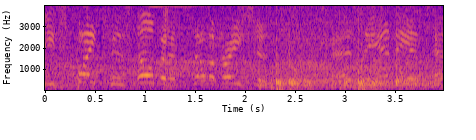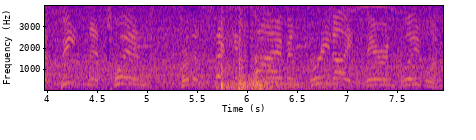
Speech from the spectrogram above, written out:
He spikes his helmet in celebration as the Indians have beaten the Twins for the second time in three nights here in Cleveland.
